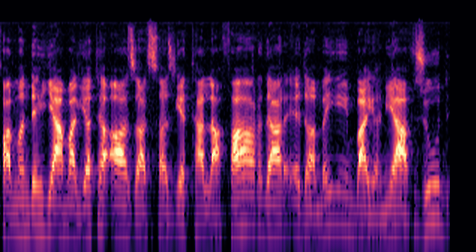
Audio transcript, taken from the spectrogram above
فرماندهی عملیات آزادسازی تلفر در ادامه این بیانیه افزود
